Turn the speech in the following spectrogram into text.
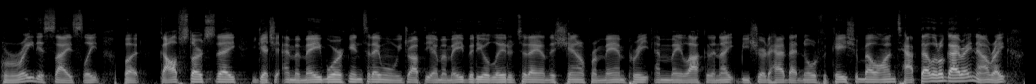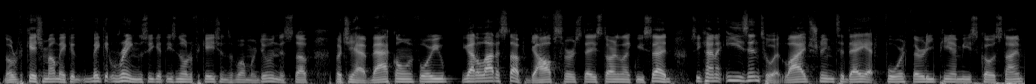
greatest size slate, but golf starts today. You get your MMA work in today when we drop the MMA video later today on this channel from Manpreet MMA Lock of the Night. Be sure to have that notification bell on. Tap that little guy right now, right? Notification bell, make it make it ring so you get these notifications of when we're doing this stuff. But you have that going for you. You got a lot of stuff. Golf's first day starting like we said, so you kind of ease into it. Live stream today at 4:30 p.m. East Coast time.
